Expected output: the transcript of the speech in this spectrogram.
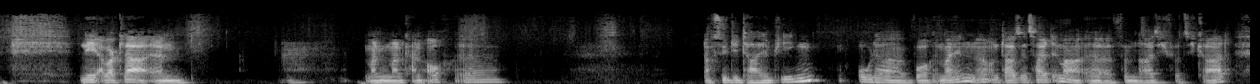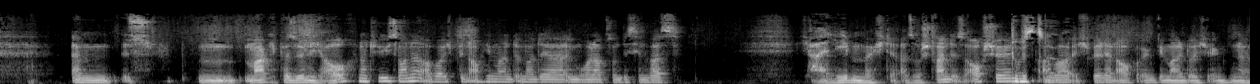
nee, aber klar, ähm, man, man kann auch äh, nach Süditalien fliegen oder wo auch immer hin. Ne? Und da sind es halt immer äh, 35, 40 Grad. Ähm, ist, mag ich persönlich auch natürlich Sonne, aber ich bin auch jemand immer, der im Urlaub so ein bisschen was ja, erleben möchte. Also Strand ist auch schön, du bist aber ich will dann auch irgendwie mal durch irgendeine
